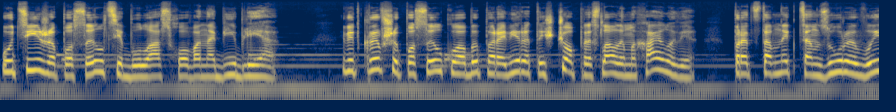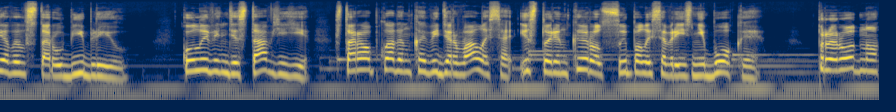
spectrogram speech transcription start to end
У цій же посилці була схована Біблія. Відкривши посилку, аби перевірити, що прислали Михайлові, представник цензури виявив стару Біблію. Коли він дістав її, стара обкладинка відірвалася, і сторінки розсипалися в різні боки. Природно,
